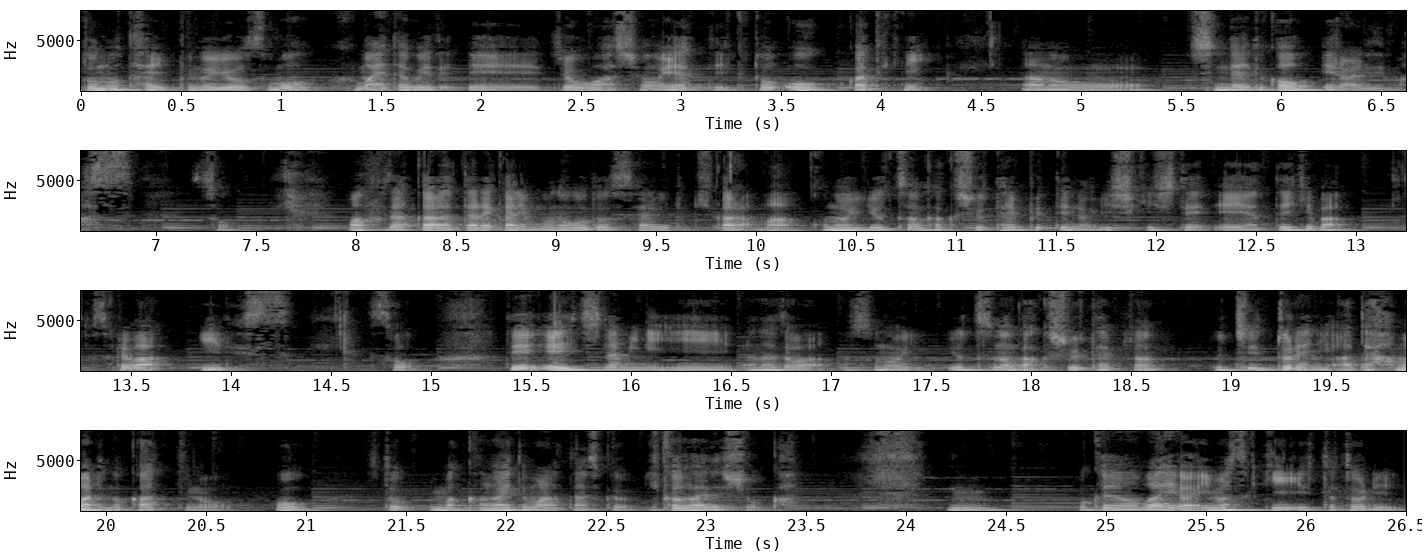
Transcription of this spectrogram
どのタイプの要素も踏まえた上で、えー、情報発信をやっていくと、効果的に、あの、信頼とかを得られます。そう。まあ、普段から誰かに物事を伝えるときから、まあ、この4つの学習タイプっていうのを意識してやっていけば、それはいいです。そう。で、えちなみに、あなたはその4つの学習タイプのうちどれに当てはまるのかっていうのを、ちょっと今考えてもらったんですけど、いかがでしょうか？うん。僕の場合は今さっき言った通り、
